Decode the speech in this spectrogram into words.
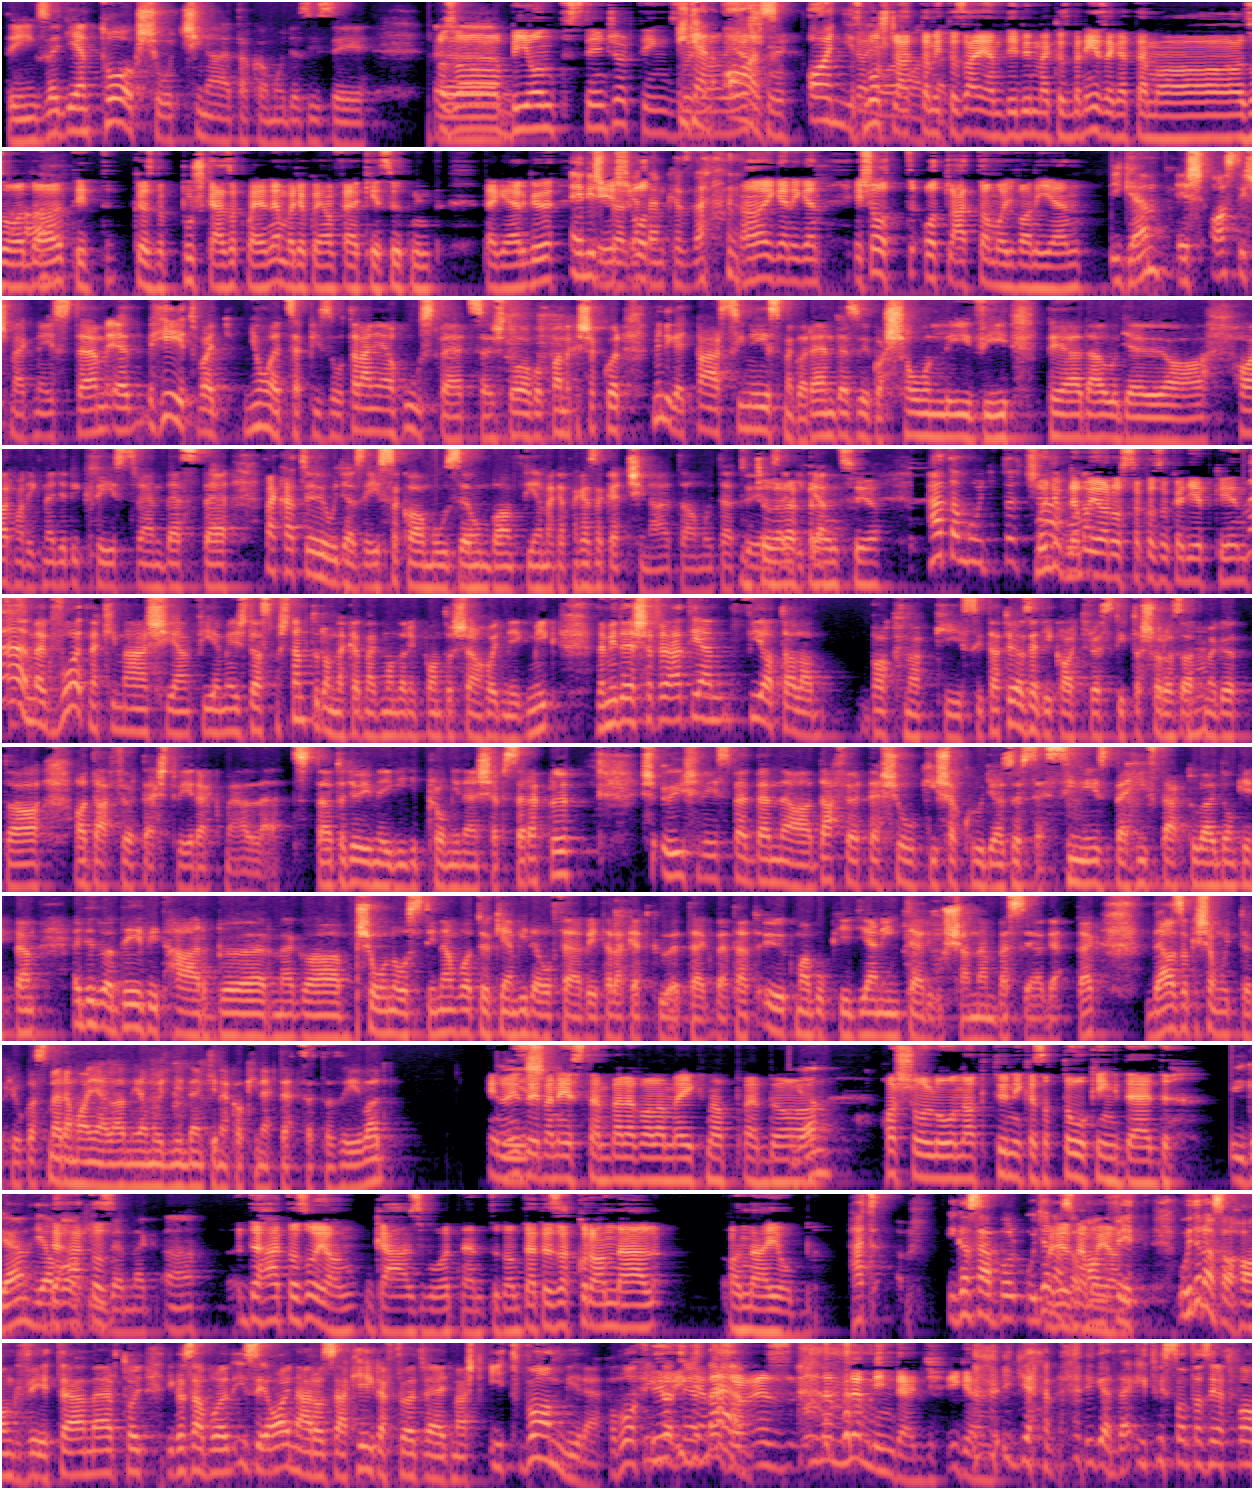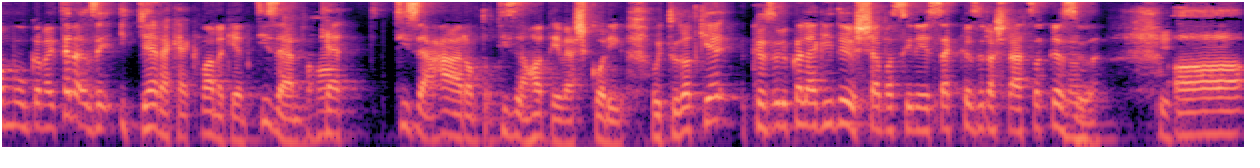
Things, egy ilyen talk show csináltak amúgy az izé. Az a Beyond Stranger Things? igen, az! ilyesmi? Annyira Ezt most láttam itt az IMDb-n, meg közben nézegettem az oldalt, itt közben puskázok, mert nem vagyok olyan felkészült, mint te Gergő. Én is és ott, közben. ah, igen, igen. És ott, ott láttam, hogy van ilyen. Igen, és azt is megnéztem, 7 vagy 8 epizód, talán ilyen 20 perces dolgok vannak, és akkor mindig egy pár színész, meg a rendezők, a Sean Levy például, ugye ő a harmadik, negyedik részt rendezte, meg hát ő ugye az Éjszaka a Múzeumban filmeket, meg ezeket csinálta amúgy, tehát ő Micsoda az egyik. referencia. Hát amúgy... de Mondjuk nem csávónak- olyan rosszak azok egyébként. nem, meg volt neki más ilyen film is, de azt most nem tudom neked megmondani pontosan, hogy még mik, de minden esetre hát ilyen fiatalabbaknak készít. Tehát ő az egyik agytrözt itt a sorozat uh-huh. mögött a, a Duffer testvérek mellett. Tehát, hogy ő még így prominensebb szereplő, és ő is részt vett benne, a Duffer tesók is, akkor ugye az összes színészt behívták tulajdonképpen. Egyedül a David Harbour, meg a Sean Austin nem volt, ők ilyen videófelvételeket küldtek be, tehát ők maguk így ilyen interjúsan nem beszélgettek, de azok is amúgy tök jók, azt merem ajánlani amúgy mindenkinek, akinek tetszett az évad. Én az és- izébe néztem bele valamelyik nap ebbe a Igen. Hasonlónak tűnik ez a Talking Dead. Igen, ja, De de hát Walking az- Deadnek. Ah. De hát az olyan gáz volt, nem tudom. Tehát ez akkor annál, annál jobb. Hát igazából ugyanaz ez a, hangvét, ugyanaz a hangvétel, mert hogy igazából izé ajnározzák égre földre egymást. Itt van mire. A Walking Ja, igen, ez, nem. a, ez nem, nem mindegy. Igen. Igen, igen, de itt viszont azért van munka, meg tényleg azért itt gyerekek vannak, ilyen 12, Aha. 13-tól 16 éves korig. Hogy tudod ki közülük a legidősebb a színészek közül, a srácok közül? A,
